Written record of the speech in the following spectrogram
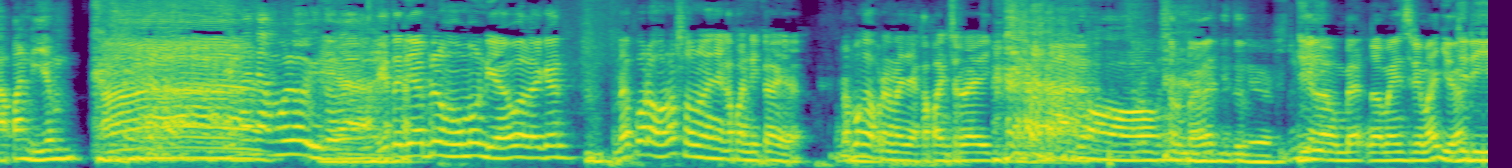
Kapan diem? Dia nanya mulu gitu. Kan. Kita dia bilang ngomong di awal ya kan. Kenapa orang-orang selalu nanya kapan nikah ya? Kenapa gak pernah nanya kapan cerai? Oh, Seru banget gitu. Jadi gak, gak mainstream aja. jadi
